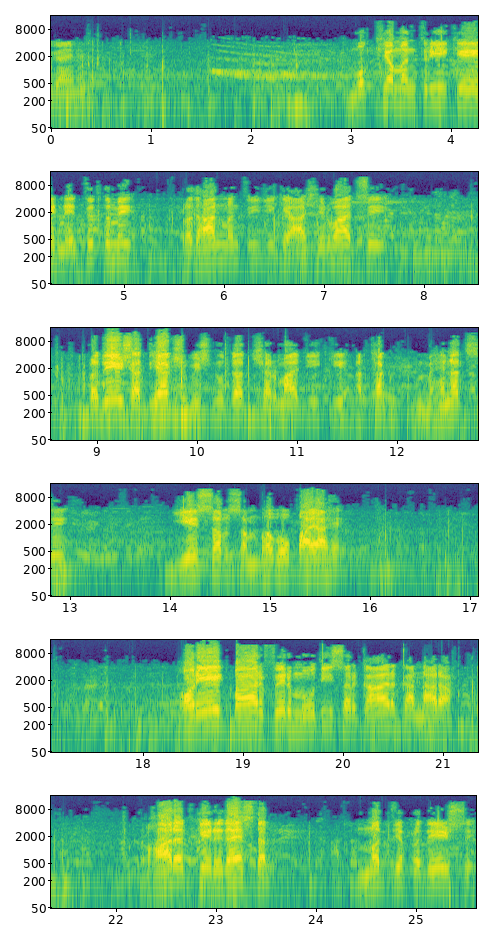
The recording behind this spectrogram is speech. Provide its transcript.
गए हैं। मुख्यमंत्री के नेतृत्व में, प्रधानमंत्री जी के आशीर्वाद से, प्रदेश अध्यक्ष विष्णुदत्त शर्मा जी की अथक मेहनत से ये सब संभव हो पाया है। और एक बार फिर मोदी सरकार का नारा, भारत के हृदय स्थल, मध्य प्रदेश से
